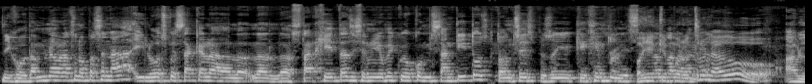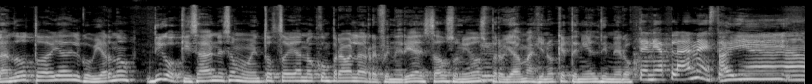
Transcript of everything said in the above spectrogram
Dijo, dame un abrazo, no pasa nada. Y luego después saca las tarjetas, yo me cuido con mis santitos. Entonces, pues oye, qué ejemplo les Oye, que por otro lado, hablando todavía del gobierno, digo, quizá en ese momento todavía no compraba la refinería de Estados Unidos, pero ya imagino que tenía el dinero. Tenía planes, Hay, tenía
